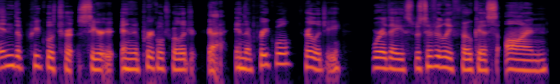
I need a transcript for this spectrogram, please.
in the prequel tri- ser- in the prequel trilogy, uh, in the prequel trilogy, where they specifically focus on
